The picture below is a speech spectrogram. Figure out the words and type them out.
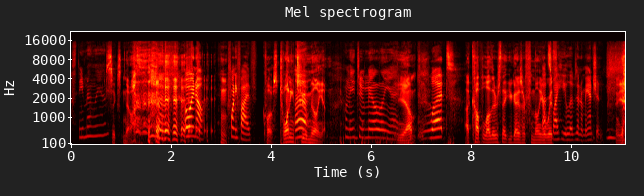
60 million? Six. No. oh, I know. Hmm. 25. Close. Twenty-two Uh, million. 22 million. Yep. What? A couple others that you guys are familiar That's with why he lives in a mansion. yeah,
